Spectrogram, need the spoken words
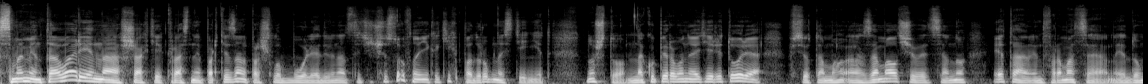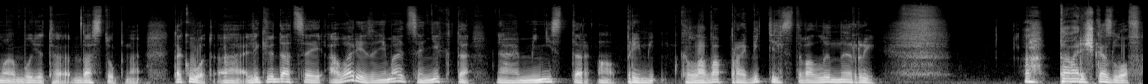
С момента аварии на шахте «Красный партизан» прошло более 12 часов, но никаких подробностей нет. Ну что, оккупированная территория, все там а, замалчивается, но эта информация, я думаю, будет а, доступна. Так вот, а, ликвидацией аварии занимается некто министр, о, глава правительства ЛНР, товарищ Козлов.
